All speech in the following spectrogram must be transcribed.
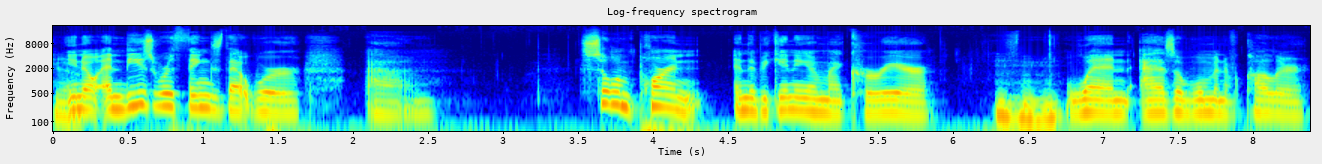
Yeah. you know and these were things that were um, so important in the beginning of my career Mm-hmm. when as a woman of color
